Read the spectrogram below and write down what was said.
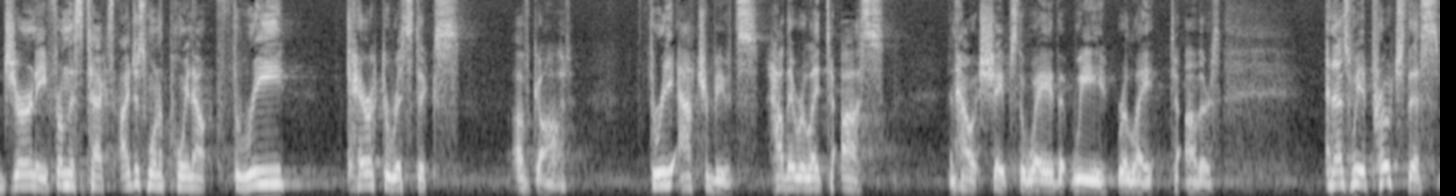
journey from this text, I just want to point out three characteristics of God, three attributes, how they relate to us, and how it shapes the way that we relate to others. And as we approach this,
